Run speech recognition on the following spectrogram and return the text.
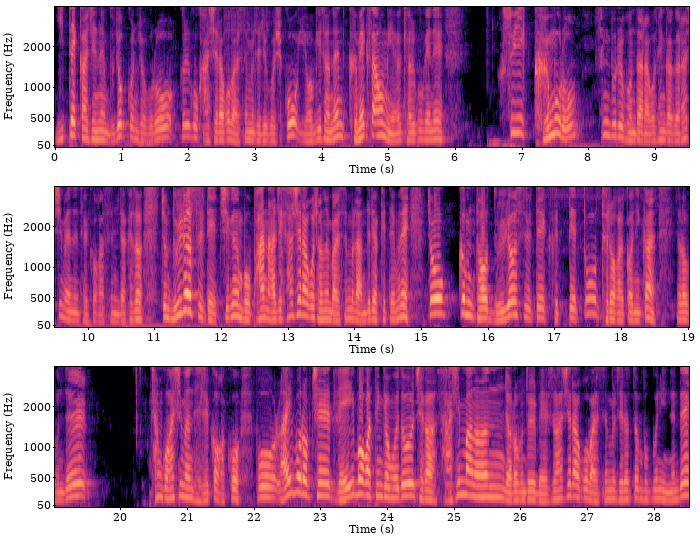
이때까지는 무조건적으로 끌고 가시라고 말씀을 드리고 싶고, 여기서는 금액 싸움이에요. 결국에는 수익금으로 승부를 본다라고 생각을 하시면 될 것 같습니다. 그래서 좀 눌렸을 때, 지금 뭐 반 아직 사시라고 저는 말씀을 안 드렸기 때문에 조금 더 눌렸을 때 그때 또 들어갈 거니까 여러분들 참고하시면 되실 것 같고 뭐 라이벌 업체 레이버 같은 경우에도 제가 40만 원 여러분들 매수하시라고 말씀을 드렸던 부분이 있는데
